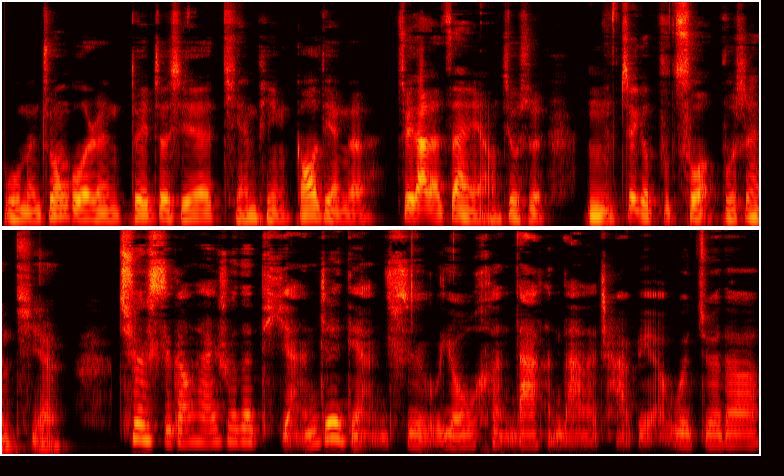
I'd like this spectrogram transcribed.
我们中国人对这些甜品糕点的最大的赞扬就是，嗯，这个不错，不是很甜。确实，刚才说的甜这点是有很大很大的差别。我觉得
